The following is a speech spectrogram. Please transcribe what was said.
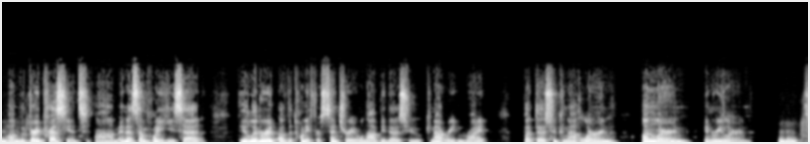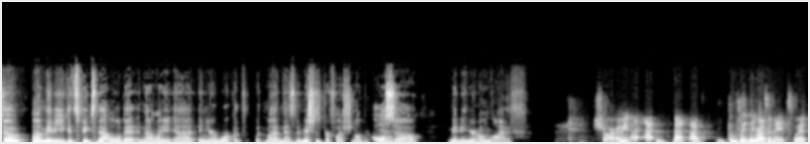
um, mm-hmm. but very prescient. Um, and at some point he said, the illiterate of the 21st century will not be those who cannot read and write, but those who cannot learn, unlearn, mm-hmm. and relearn. Mm-hmm. So uh, maybe you could speak to that a little bit, not only uh, in your work with with Mudd and as an admissions professional, but also yeah. maybe in your own life. Sure. I mean, I, I, that I completely resonates with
